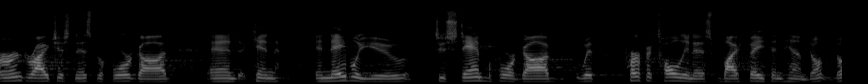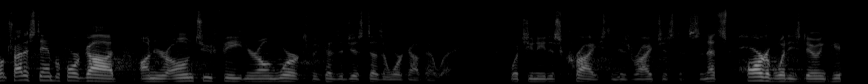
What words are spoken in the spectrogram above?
earned righteousness before God and can enable you to stand before God with perfect holiness by faith in Him. Don't, don't try to stand before God on your own two feet and your own works because it just doesn't work out that way. What you need is Christ and His righteousness. And that's part of what He's doing here.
